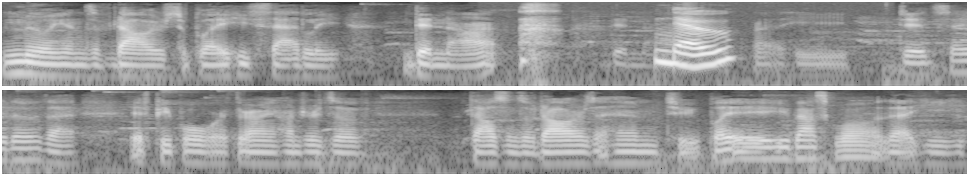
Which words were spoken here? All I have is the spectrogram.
millions of dollars to play, he sadly did not. did not. No. Uh, he did say though that if people were throwing hundreds of thousands of dollars at him to play AAU basketball, that he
